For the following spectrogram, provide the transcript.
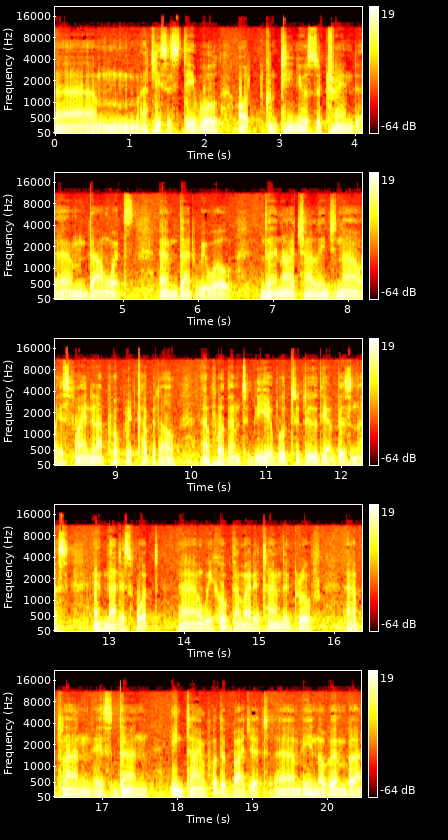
um, at least is stable or continues to trend um, downwards. Um, that we will. Then our challenge now is finding appropriate capital uh, for them to be able to do their business, and that is what uh, we hope that by the time the growth uh, plan is done, in time for the budget um, in November,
